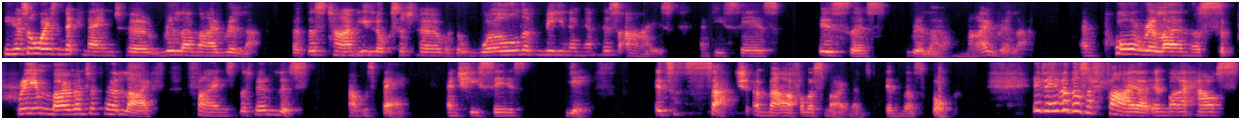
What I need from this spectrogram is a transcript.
he has always nicknamed her Rilla my Rilla but this time he looks at her with a world of meaning in his eyes and he says, Is this Rilla, my Rilla? And poor Rilla, in the supreme moment of her life, finds that her lisp comes back and she says, Yes. It's such a marvelous moment in this book. If ever there's a fire in my house,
